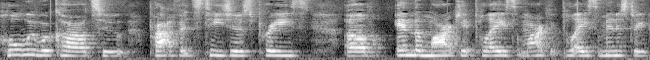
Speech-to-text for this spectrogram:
who we were called to prophets, teachers, priests, um, in the marketplace, marketplace ministry.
